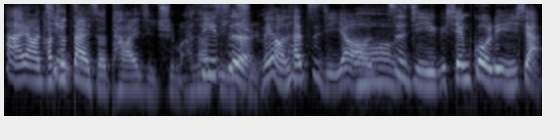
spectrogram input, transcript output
他还要他就带着他一起去嘛，还是第一次没有他自己要自己先过滤一下，哦，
